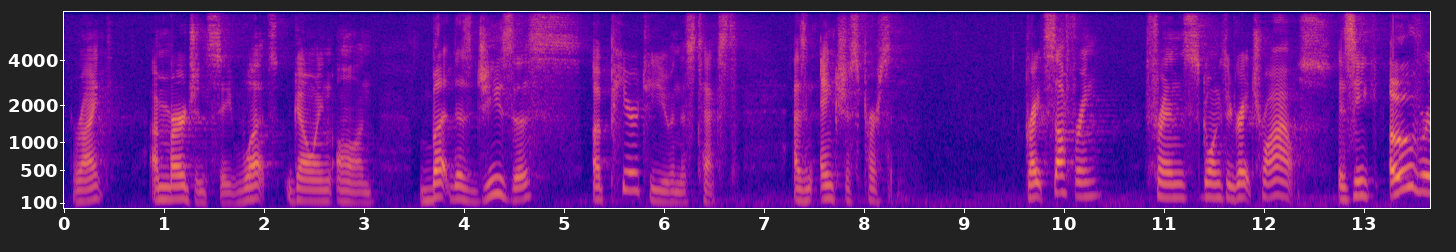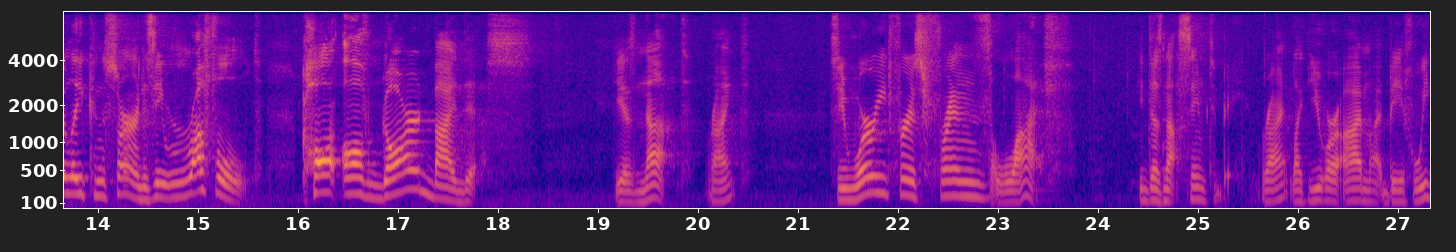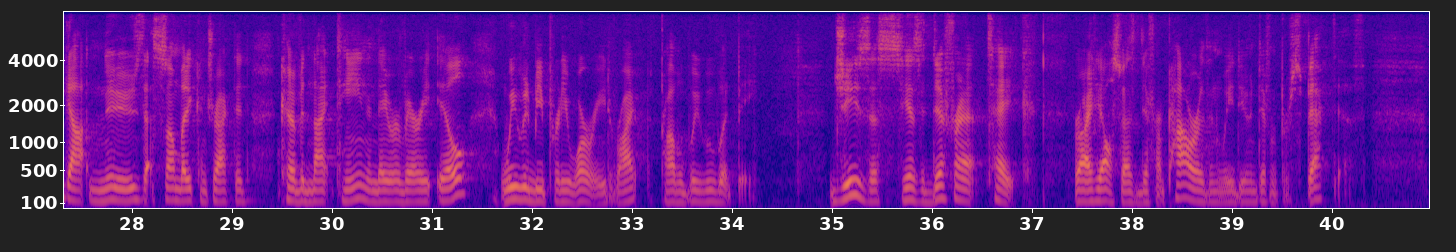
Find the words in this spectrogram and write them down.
Right? Emergency. What's going on? But does Jesus appear to you in this text as an anxious person? Great suffering, friends going through great trials. Is he overly concerned? Is he ruffled, caught off guard by this? He is not, right? Is he worried for his friend's life? He does not seem to be, right? Like you or I might be. If we got news that somebody contracted COVID 19 and they were very ill, we would be pretty worried, right? Probably we would be. Jesus, he has a different take, right? He also has a different power than we do and different perspective.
